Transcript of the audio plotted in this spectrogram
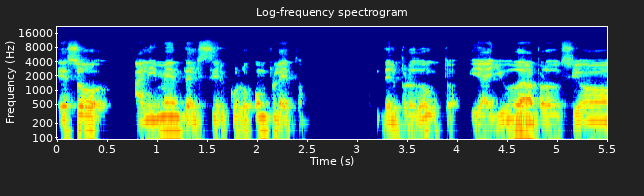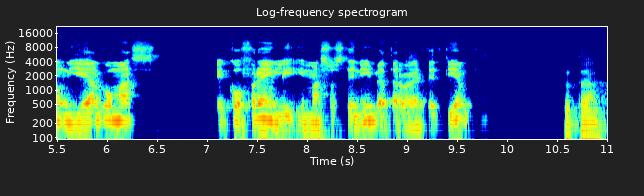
eso alimenta el círculo completo del producto y ayuda a la producción y es algo más eco-friendly y más sostenible a través del tiempo. Total.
